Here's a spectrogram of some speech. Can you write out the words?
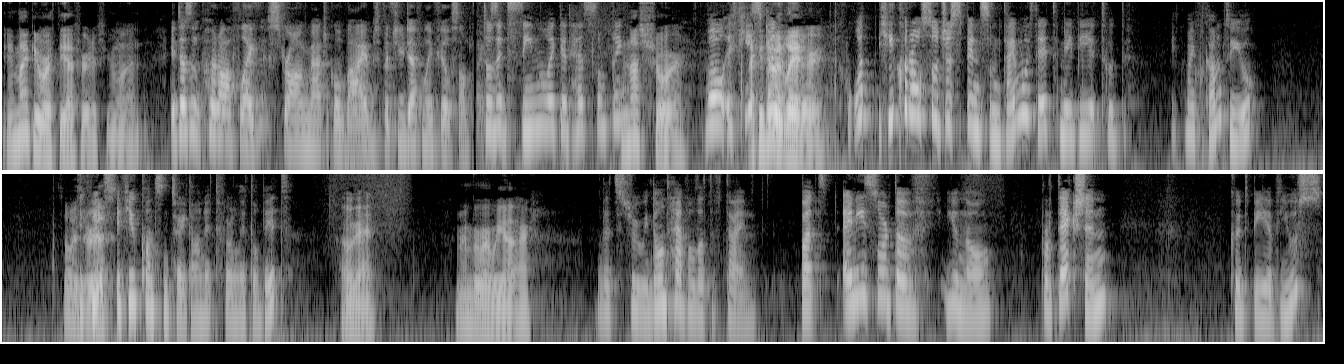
It might be worth the effort if you want. It doesn't put off like strong magical vibes, but you definitely feel something. Does it seem like it has something? I'm not sure. Well, if he I could do it later. What he could also just spend some time with it. Maybe it would. It might come to you It's always if a you, risk. if you concentrate on it for a little bit. Okay. Remember where we are. That's true. We don't have a lot of time, but any sort of you know protection could be of use.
